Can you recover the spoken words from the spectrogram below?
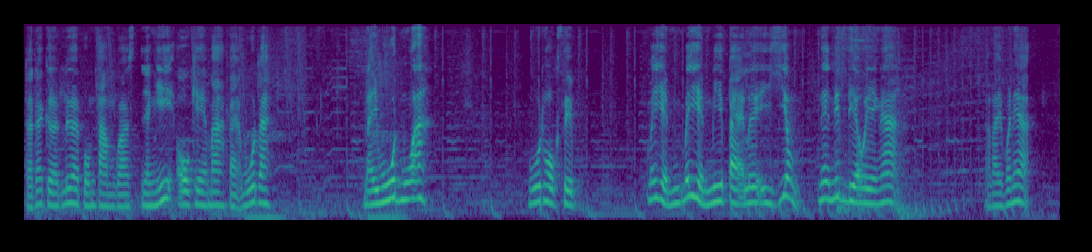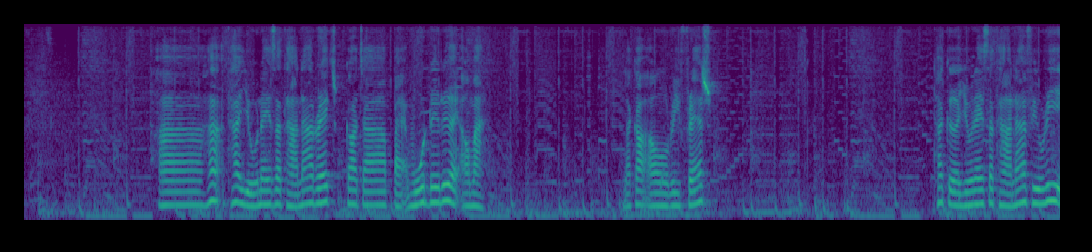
แต่ถ้าเกิดเลือดผมต่ำกว่าอย่างนี้ โอเคมาแปะวูดไป ในวูดมัววูด60 ไม่เห็นไม่เห็นมีแปะเลยไอ้เหี้ยมเนี่ยนิดเดียวเองนะ อะไรวะเนี่ย อ่าฮะ ถ้าอยู่ในสถานะเร็กก็จะแปะวูดเรื่อย ๆ เอามา แล้วก็เอา refresh ถ้าเกิดอยู่ในสถานะฟิวรี่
